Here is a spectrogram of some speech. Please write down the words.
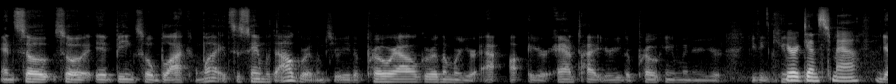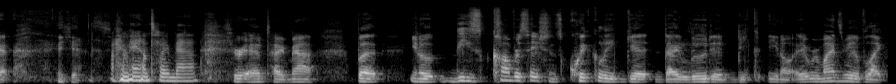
And so so it being so black and white it's the same with algorithms. You're either pro algorithm or you're a, uh, you're anti you're either pro human or you're you think human you're against math. Yeah yes. I'm anti math. You're anti math. But you know these conversations quickly get diluted because you know it reminds me of like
